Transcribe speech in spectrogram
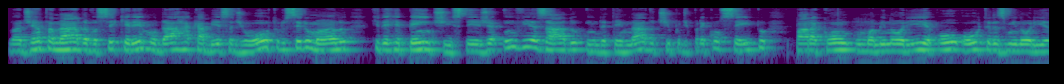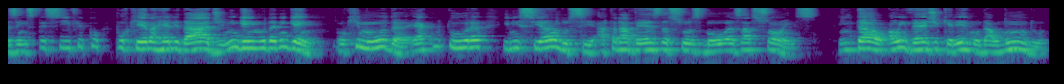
Não adianta nada você querer mudar a cabeça de um outro ser humano que de repente esteja enviesado em um determinado tipo de preconceito para com uma minoria ou outras minorias em específico, porque na realidade ninguém muda ninguém. O que muda é a cultura iniciando-se através das suas boas ações. Então, ao invés de querer mudar o mundo,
